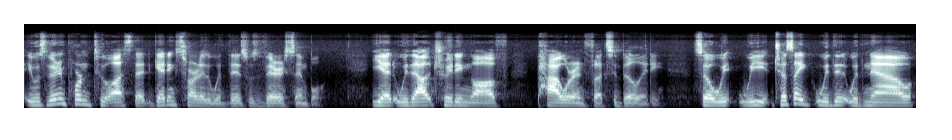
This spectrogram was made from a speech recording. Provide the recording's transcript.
it was very important to us that getting started with this was very simple, yet without trading off power and flexibility. So we, we just like we did with now,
